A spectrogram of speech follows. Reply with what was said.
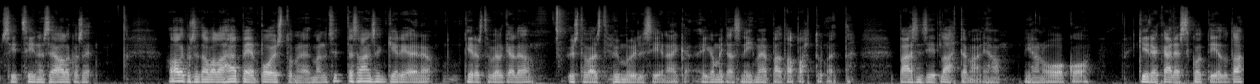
sit siinä se alkoi se, alkoi se tavallaan häpeen poistuminen, että mä nyt sitten sain sen kirjan ja kirjastovirkailija ystävällisesti hymyili siinä, eikä, eikä mitään sen ihmeempää tapahtunut, että pääsin siitä lähtemään ihan, ihan ok kirja kädessä kotiin. Ja tota,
